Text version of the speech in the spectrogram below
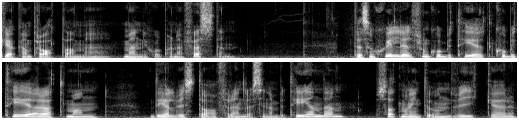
jag kan prata med människor på den här festen. Det som skiljer från KBT, KBT är att man delvis då förändrar sina beteenden så att man inte undviker,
